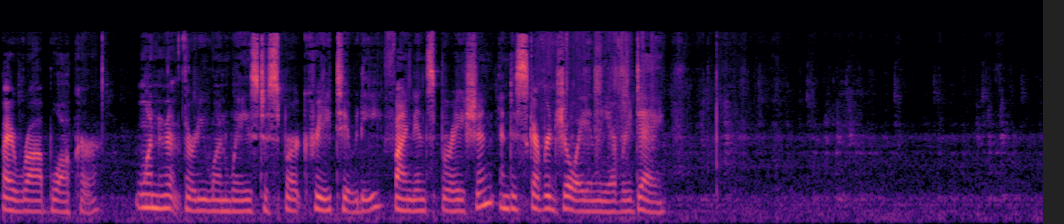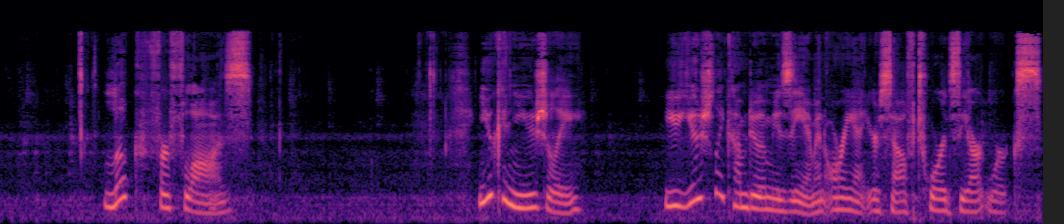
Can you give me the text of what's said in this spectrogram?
by Rob Walker 131 Ways to Spark Creativity, Find Inspiration, and Discover Joy in the Everyday. Look for flaws. You can usually you usually come to a museum and orient yourself towards the artworks.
